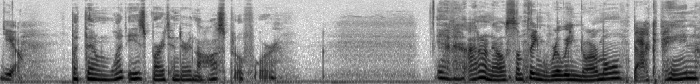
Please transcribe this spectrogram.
Yeah. But then what is bartender in the hospital for? And I don't know, something really normal, back pain.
